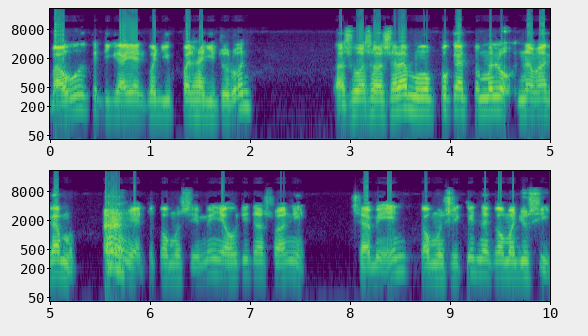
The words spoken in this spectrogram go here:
bahawa ketika ayat kewajipan haji turun Rasulullah SAW mengumpulkan pemeluk enam agama iaitu kaum muslimin, Yahudi dan Nasrani Syabi'in, kaum musyrikin dan kaum majusi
